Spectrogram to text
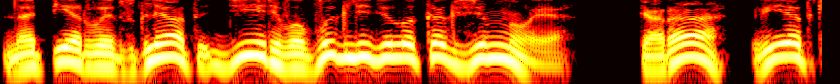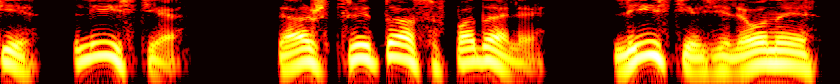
На первый взгляд дерево выглядело как земное. Кора, ветки, листья. Даже цвета совпадали. Листья зеленые,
